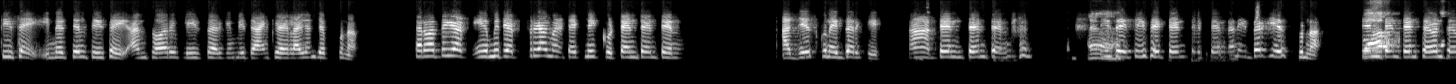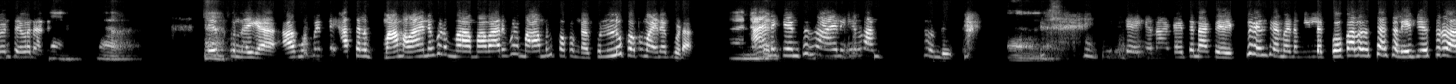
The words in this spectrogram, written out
తీసేయి మెసేజ్ తీసేయి. ఐఎమ్ సారీ ప్లీజ్ సార్ మీ థ్యాంక్ యూ ఐ అని చెప్పుకున్నా. తర్వాత ఇక మీరు చెప్పారు కదా మన టెక్నిక్ టెన్ టెన్ టెన్ అది చేసుకున్న ఇద్దరికి. టెన్ టెన్ టెన్ తీసే తీసే టెన్ టెన్ టెన్ అని ఇద్దరికి చేసుకున్నా. Ten. Ten ten seven seven seven అని. చేసుకున్నా ఇక ఆ మూమెంట్ అసలు మా ఆయన కూడా మా మా వారికి కూడా మామూలు కోపం కాదు. ఫుల్ కోపం ఆయనకు కూడా. ఆయనకి ఎంత ఆయనకి ఏమో అంత ఉంది. ఇంకా ఇంకా నాకైతే నాకు ఎక్స్పీరియన్స్ మేడం వీళ్ళ కోపాలు వస్తే అసలు ఏం చేస్తారో ఆ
